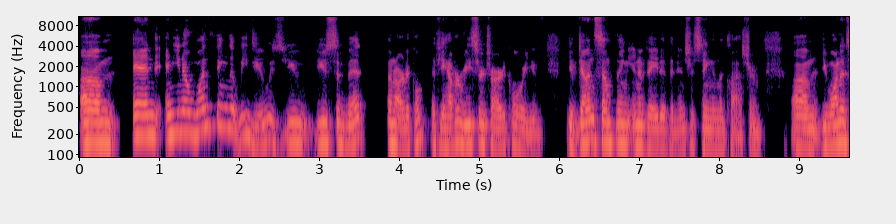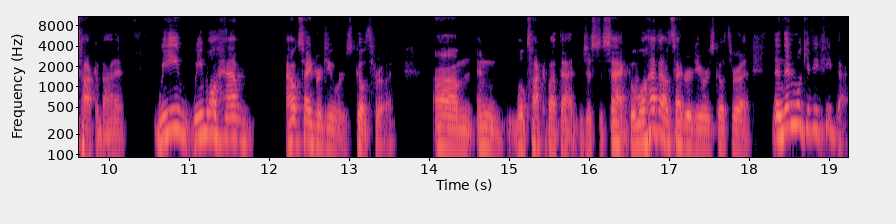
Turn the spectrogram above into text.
Um, and, and, you know, one thing that we do is you, you submit an article, if you have a research article where you've you've done something innovative and interesting in the classroom, um, you want to talk about it, we we will have outside reviewers go through it. Um, and we'll talk about that in just a sec, but we'll have outside reviewers go through it and then we'll give you feedback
